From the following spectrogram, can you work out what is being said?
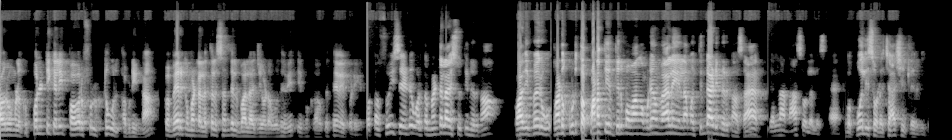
அவர் உங்களுக்கு பொலிட்டிக்கலி பவர்ஃபுல் டூல் அப்படின்னா இப்ப மேற்கு மண்டலத்தில் செந்தில் பாலாஜியோட உதவி திமுகவுக்கு தேவைப்படுகிறது. ஒருத்தன் சூசைடு ஒருத்தன் மென்டலாய் சுத்தின்னு இருக்கான். பாதி பேர் பண கொடுத்த பணத்தையும் திரும்ப வாங்க முடியாம வேலை இல்லாம திண்டாடின்னு இருக்கான் சார். இதெல்லாம் நான் சொல்லல சார். உங்க போலீஸோட சார்ஜ் ஷீட்ல இருக்குது.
